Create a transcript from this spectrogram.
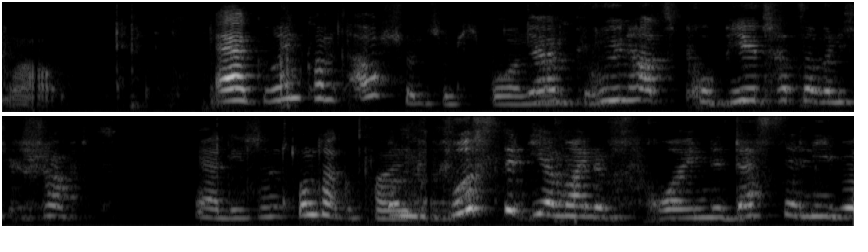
Wow. Ja, grün kommt auch schon zum Spawn. Ja, Grün hat's probiert, hat's aber nicht geschafft. Ja, die sind runtergefallen. Und wusstet ihr, meine Freunde, dass der liebe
